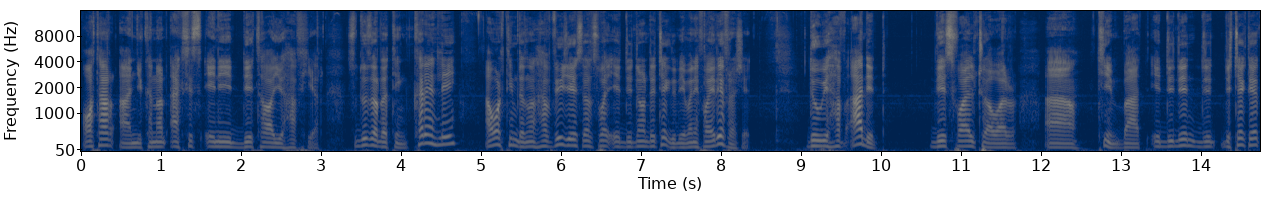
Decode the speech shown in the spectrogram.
author and you cannot access any data you have here. So those are the things currently our team does not have Vue.js that's why it did not detect it even if I refresh it. Do we have added this file to our uh, team? But it didn't de- detect it.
